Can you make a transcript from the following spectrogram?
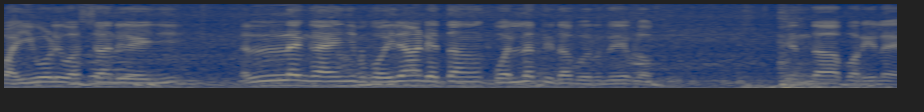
പയ്യോളി ബസ് സ്റ്റാൻഡ് കഴിഞ്ഞ് എല്ലാം കഴിഞ്ഞ് ഇപ്പൊ കൊയിലാണ്ടി എത്താൻ കൊല്ലത്തിതാ വെറുതെ ബ്ലോക്ക് എന്താ പറയലേ?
